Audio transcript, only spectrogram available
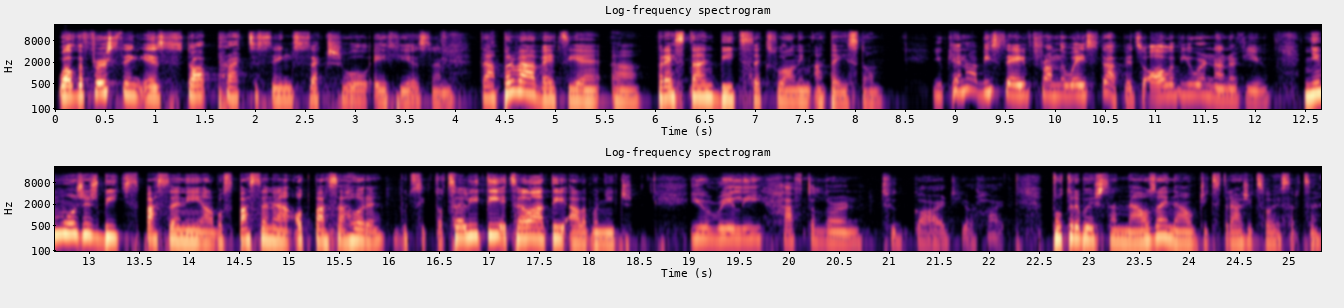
Well, the first thing is stop practicing sexual atheism. Tá prvá vec je uh, prestaň byť sexuálnym ateistom. You cannot be saved from the waist up. It's all of you or none of you. Nemôžeš byť spasený alebo spasená od pása hore. Buď si to celý ty, celá ty, alebo nič. You really have to learn to guard your heart. Potrebuješ sa naozaj naučiť strážiť svoje srdce.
